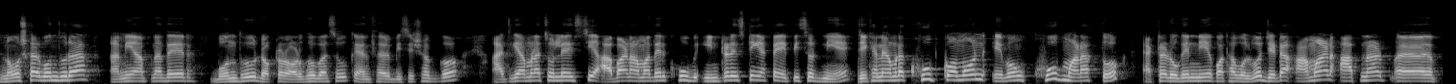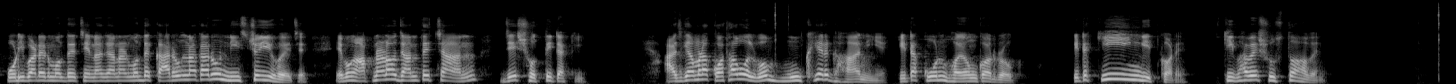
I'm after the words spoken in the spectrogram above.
নমস্কার বন্ধুরা, আমি আপনাদের বন্ধু ডক্টর অর্ঘ বাসু, ক্যান্সার বিশেষজ্ঞ। আজকে আমরা চলে এসেছি আবার আমাদের খুব ইন্টারেস্টিং একটা এপিসোড নিয়ে, যেখানে আমরা খুব কমন এবং খুব মারাত্মক একটা রোগের নিয়ে কথা বলব, যেটা আমার, আপনার পরিবারের মধ্যে চেনা জানার মধ্যে কারুর না কারুর নিশ্চয়ই হয়েছে। এবং আপনারাও জানতে চান যে সত্যিটা কি। আজকে আমরা কথা বলব মুখের ঘা নিয়ে, এটা কোন ভয়ঙ্কর রোগ? এটা কি ইঙ্গিত করে? কীভাবে সুস্থ হবেন?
